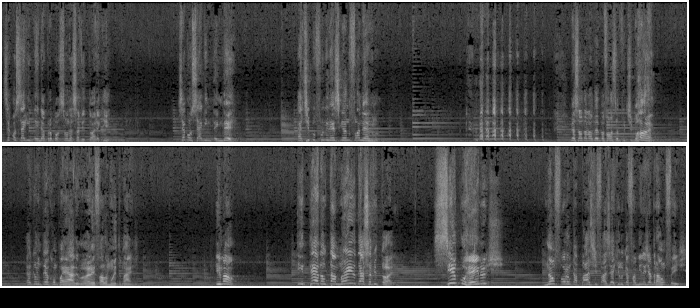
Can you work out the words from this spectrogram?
você consegue entender a proporção dessa vitória aqui? Você consegue entender? É tipo o Fluminense ganhando o Flamengo, irmão. O pessoal estava doido para falar sobre futebol, né? É que eu não tenho acompanhado, irmão. Eu nem falo muito mais. Irmão, entenda o tamanho dessa vitória. Cinco reinos não foram capazes de fazer aquilo que a família de Abraão fez.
